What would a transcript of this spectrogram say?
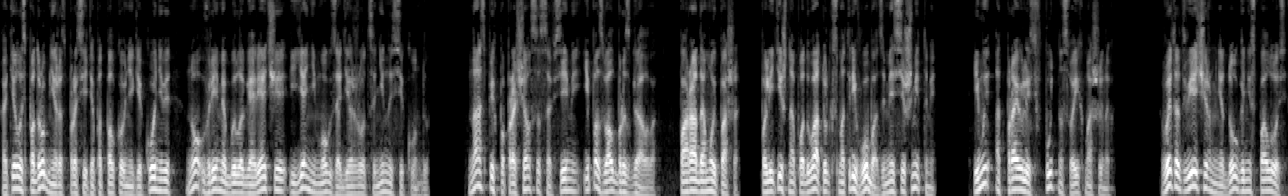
Хотелось подробнее расспросить о подполковнике Коневе, но время было горячее, и я не мог задерживаться ни на секунду. Наспех попрощался со всеми и позвал Брызгалова. «Пора домой, Паша. Полетишь на по два, только смотри в оба, за Мессершмиттами». И мы отправились в путь на своих машинах. В этот вечер мне долго не спалось.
